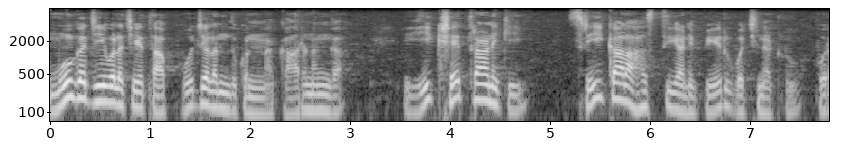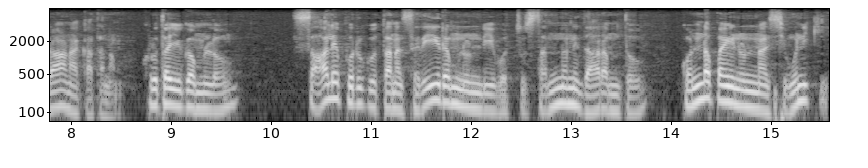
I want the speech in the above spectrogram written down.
మూగజీవుల చేత పూజలందుకున్న కారణంగా ఈ క్షేత్రానికి శ్రీకాళహస్తి అని పేరు వచ్చినట్లు పురాణ కథనం. కృతయుగంలో సాలెపురుగు తన శరీరం నుండి వచ్చు సన్నని దారంతో కొండపైనున్న శివునికి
